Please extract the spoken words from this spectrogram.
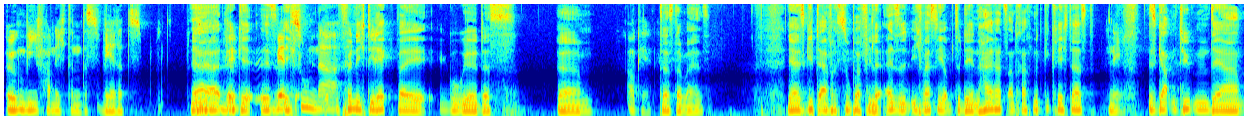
irgendwie fand ich dann, das wäre Ja, ja, also, okay. Ist- wär ich- zu nah. Finde ich direkt bei Google, dass ähm, Okay. das dabei ist. Ja, es gibt einfach super viele. Also ich weiß nicht, ob du den Heiratsantrag mitgekriegt hast. Nee. Es gab einen Typen, der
